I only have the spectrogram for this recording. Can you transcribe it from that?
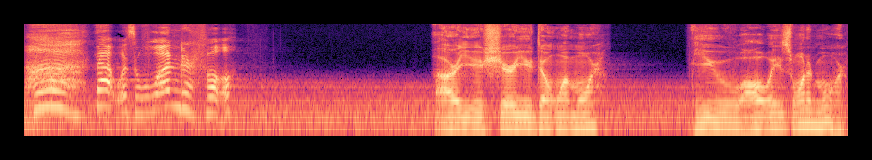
Ah, that was wonderful. Are you sure you don't want more? You always wanted more.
